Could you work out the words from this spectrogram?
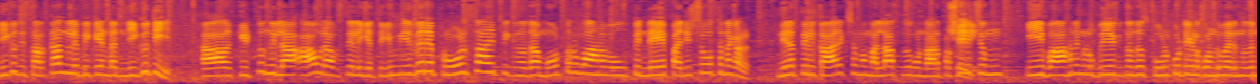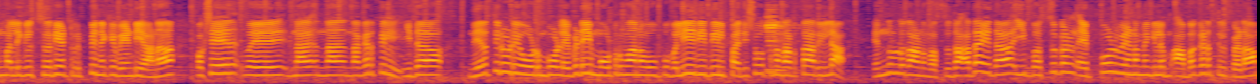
നികുതി സർക്കാരിന് ലഭിക്കേണ്ട നികുതി കിട്ടുന്നില്ല. ആ ഒരു അവസ്ഥയിലേക്ക് എത്തിക്കും. ഇവരെ പ്രോത്സാഹിപ്പിക്കുന്നത് മോട്ടോർ വാഹന വകുപ്പിന്റെ പരിശോധനകൾ നിരത്തിൽ കാര്യക്ഷമമല്ലാത്തത് കൊണ്ടാണ്. പ്രത്യേകിച്ചും ഈ വാഹനങ്ങൾ ഉപയോഗിക്കുന്നത് സ്കൂൾ കുട്ടികൾ കൊണ്ടുവരുന്നതിനും അല്ലെങ്കിൽ ചെറിയ ട്രിപ്പിനൊക്കെ വേണ്ടിയാണ്. പക്ഷേ നഗരത്തിൽ ഇത് നിരത്തിലൂടെ ഓടുമ്പോൾ എവിടെയും മോട്ടോർ വാഹന വകുപ്പ് വലിയ രീതിയിൽ പരിശോധന നടത്താറില്ല. എന്നുള്ളതാണ് വസ്തുത. അതായത് ഈ ബസ്സുകൾ എപ്പോൾ വേണമെങ്കിലും അപകടത്തിൽപ്പെടാം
